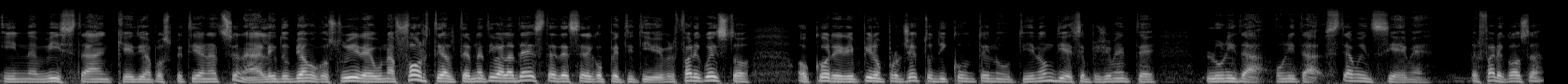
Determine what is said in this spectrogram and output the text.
in vista anche di una prospettiva nazionale dobbiamo costruire una forte alternativa alla destra ed essere competitivi. Per fare questo occorre riempire un progetto di contenuti e non dire semplicemente l'unità, unità, stiamo insieme. Per fare cosa?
